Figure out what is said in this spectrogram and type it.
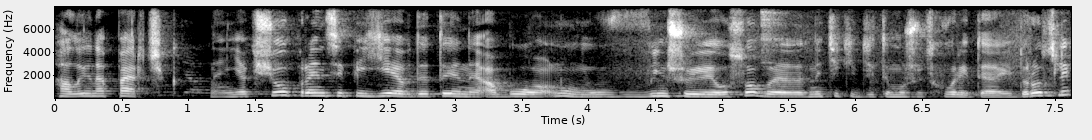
Галина Перчик. Якщо в принципі є в дитини або ну, в іншої особи, не тільки діти можуть захворіти, а й дорослі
